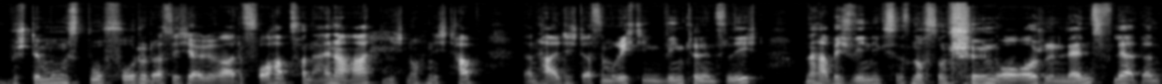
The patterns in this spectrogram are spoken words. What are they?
Bestimmungsbuchfoto, das ich ja gerade vorhabe von einer Art, die ich noch nicht habe, dann halte ich das im richtigen Winkel ins Licht und dann habe ich wenigstens noch so einen schönen orangenen Lensflare, dann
